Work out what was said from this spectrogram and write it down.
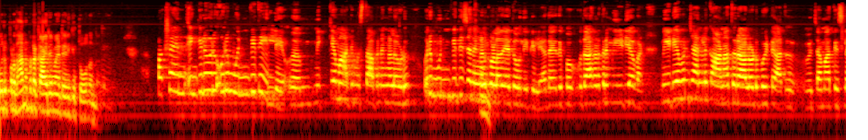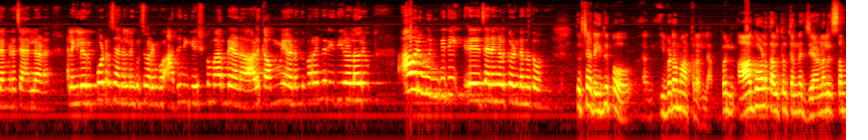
ഒരു പ്രധാനപ്പെട്ട കാര്യമായിട്ട് എനിക്ക് തോന്നുന്നത്. പക്ഷെ എങ്കിലും ഒരു ഒരു മുൻവിധി ഇല്ലേ? മിക്ക മാധ്യമ സ്ഥാപനങ്ങളോടും ഒരു മുൻവിധി ജനങ്ങൾക്കുള്ളതായി തോന്നിയിട്ടില്ലേ? അതായത് ഇപ്പൊ ഉദാഹരണത്തിന് മീഡിയ വൺ. മീഡിയ വൺ ചാനൽ കാണാത്ത ഒരാളോട് പോയിട്ട് അത് ജമാഅത്ത് ഇസ്ലാമിയുടെ ചാനലാണ്. അല്ലെങ്കിൽ റിപ്പോർട്ടർ ചാനലിനെ കുറിച്ച് പറയുമ്പോൾ അത് നികേഷ് കുമാറിന്റെയാണ് ആൾ കമ്മിയാണ് എന്ന് പറയുന്ന രീതിയിലുള്ള ഒരു ആ ഒരു മുൻവിധി ജനങ്ങൾക്ക് ഉണ്ടെന്ന് തോന്നുന്നു. തീർച്ചയായിട്ടും ഇതിപ്പോ ഇവിടെ മാത്രമല്ല ഇപ്പൊ ആഗോള തലത്തിൽ തന്നെ ജേർണലിസം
